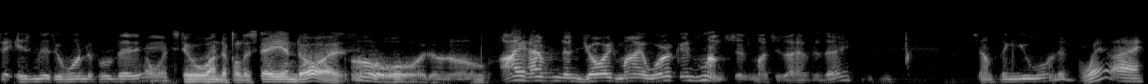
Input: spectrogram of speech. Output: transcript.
Say, isn't this a wonderful day? Oh, it's too wonderful to stay indoors. Oh, I don't know. I haven't enjoyed my work in months as much as I have today. Something you wanted? Well, I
